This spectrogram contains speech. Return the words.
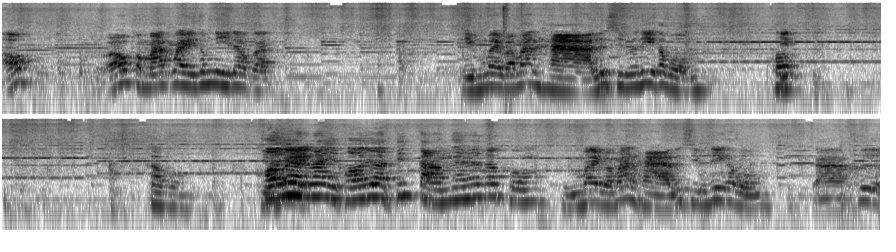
เอาเอากับมาร์กไว้ตรงนี้แล้วก็ทิมไว้ประมาณหาหรือสิบนาทีครับผมขอครับผม ขออนุญาตไล่ขออนุญาตติดตามหนอยนะครับผมทิมไว้ประมาณหาหรือสิบนาทีครับผมก็คือ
